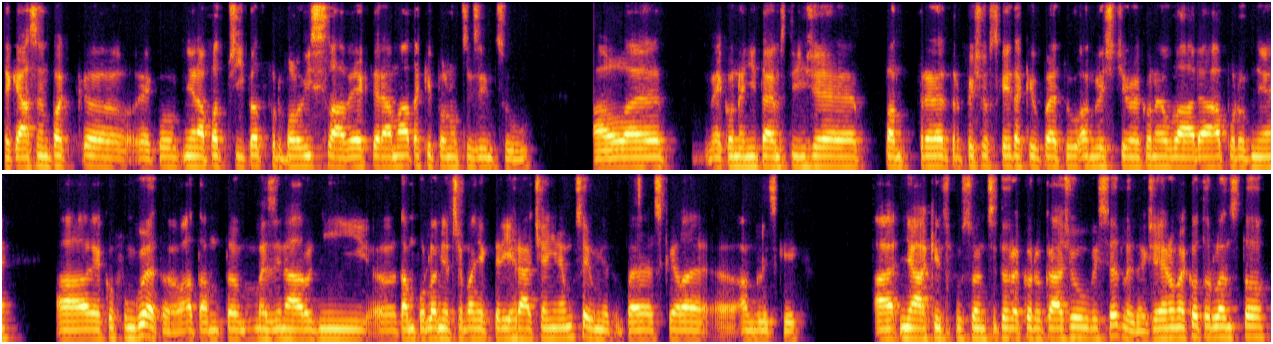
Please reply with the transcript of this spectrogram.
tak já jsem pak, uh, jako mě napad případ fotbalové slávy, která má taky plno cizinců ale jako není tajemství, že pan trenér Trpišovský taky úplně tu angličtinu jako neovládá a podobně. A jako funguje to, a tam to mezinárodní, eh, tam podle mě třeba některý hráči ani nemusí umět úplně skvěle uh, anglicky. A nějakým způsobem si to jako dokážou vysvětlit, takže jenom jako tohle to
